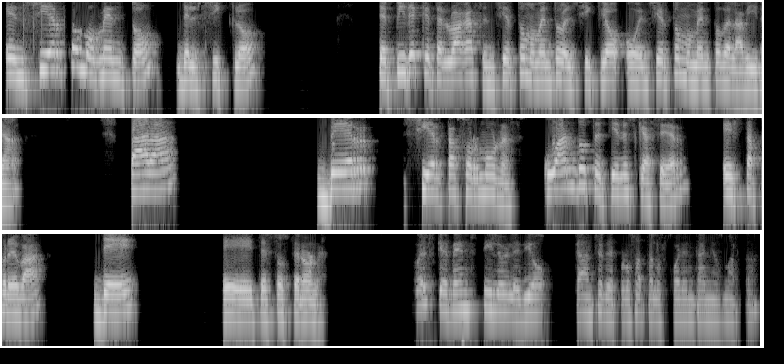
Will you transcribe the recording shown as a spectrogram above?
en cierto momento del ciclo, te pide que te lo hagas en cierto momento del ciclo o en cierto momento de la vida para ver ciertas hormonas. ¿Cuándo te tienes que hacer esta prueba de eh, testosterona? ¿Sabes que Ben Stiller le dio cáncer de próstata a los 40 años, Marta?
